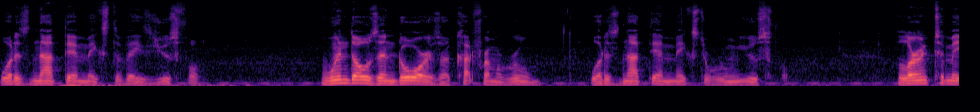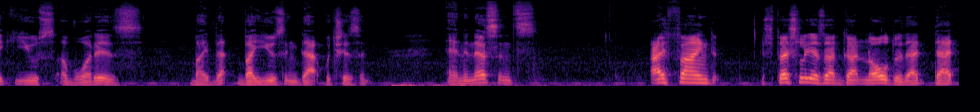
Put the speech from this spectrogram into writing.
What is not there makes the vase useful. Windows and doors are cut from a room. What is not there makes the room useful. Learn to make use of what is by that by using that which isn't. And in essence, I find, especially as I've gotten older, that that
